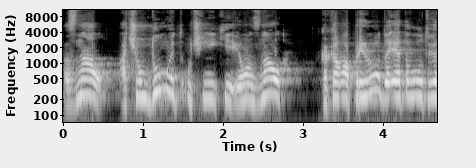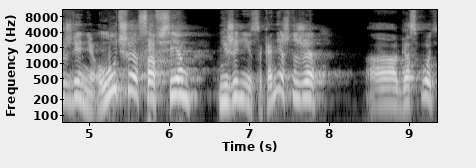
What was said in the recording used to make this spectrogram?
знал, о чем думают ученики, и Он знал, какова природа этого утверждения. Лучше совсем не жениться. Конечно же, э, Господь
